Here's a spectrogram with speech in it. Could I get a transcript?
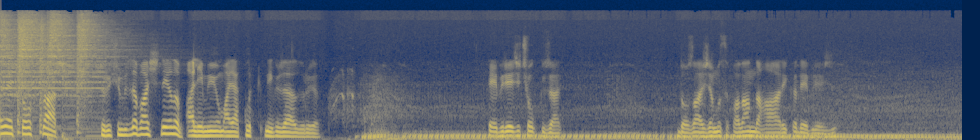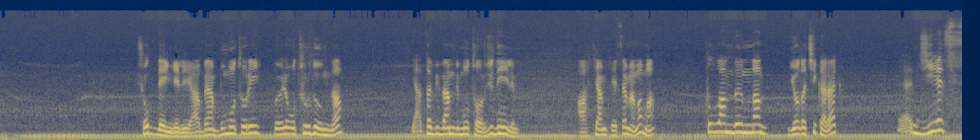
Evet dostlar, sürüşümüze başlayalım. Alüminyum ayaklık ne güzel duruyor. Debriyajı çok güzel. Dozajlaması falan da harika debriyajın. Çok dengeli ya. Ben bu motoru ilk böyle oturduğumda ya tabii ben bir motorcu değilim. Ahkam kesemem ama kullandığımdan yola çıkarak e, GS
